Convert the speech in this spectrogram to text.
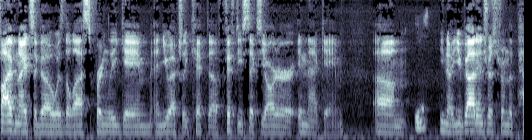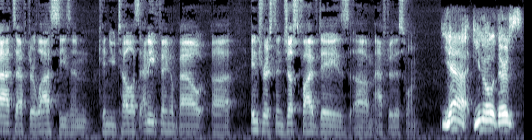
five nights ago was the last spring league game, and you actually kicked a 56 yarder in that game. Um. You know, you got interest from the Pats after last season. Can you tell us anything about uh, interest in just five days um, after this one? Yeah, you know, there's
